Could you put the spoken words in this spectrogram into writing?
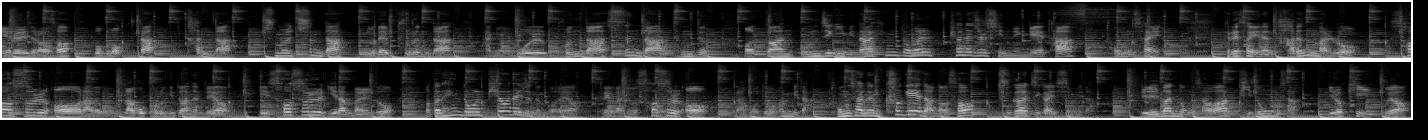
예를 들어서 뭐 먹다, 간다, 춤을 춘다, 노래 부른다, 아니면 뭘 본다, 쓴다 등등 어떠한 움직임이나 행동을 표현해줄 수 있는 게 다 동사예요. 그래서 얘는 다른 말로 서술어라고 라고 부르기도 하는데요. 이 서술이란 말도 어떤 행동을 표현해 주는 거예요. 그래가지고 서술어라고도 합니다. 동사는 크게 나눠서 두 가지가 있습니다. 일반 동사와 비동사 이렇게 있고요.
